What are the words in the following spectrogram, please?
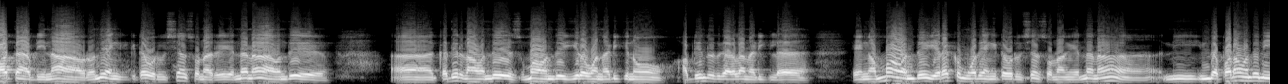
பார்த்தேன் அப்படின்னா அவர் வந்து எங்ககிட்ட ஒரு விஷயம் சொன்னார். என்னன்னா வந்து கதிர் நான் வந்து சும்மா வந்து ஹீரோவாக நடிக்கணும் அப்படின்றதுக்காகலாம் நடிக்கல. எங்கள் அம்மா வந்து இறக்கும் போது என்கிட்ட ஒரு விஷயம் சொன்னாங்க. என்னன்னா நீ இந்த படம் வந்து நீ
